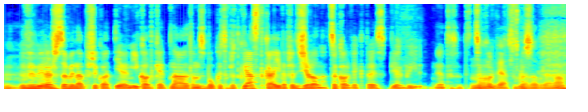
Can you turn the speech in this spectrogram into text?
Mhm. Wybierasz sobie na przykład, nie wiem, ikonkę, na, tam z boku jest na przykład gwiazdka i na przykład zielona, cokolwiek. To jest jakby, ja to, to no, cokolwiek. No, gwiazdka, dobra, no.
